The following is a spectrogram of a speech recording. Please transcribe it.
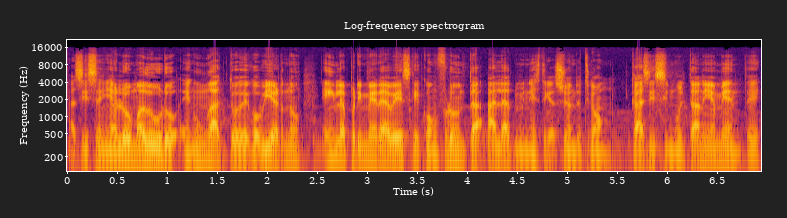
así señaló Maduro en un acto de gobierno en la primera vez que confronta a la administración de Trump. Casi simultáneamente,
